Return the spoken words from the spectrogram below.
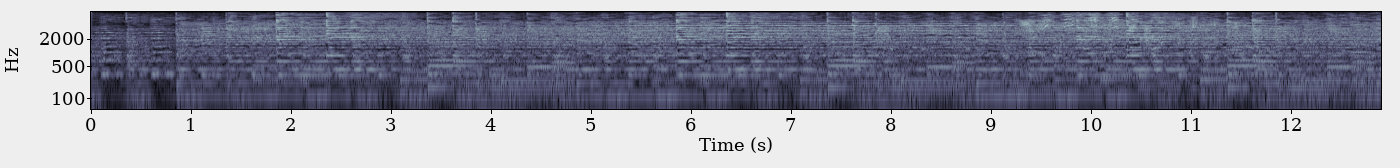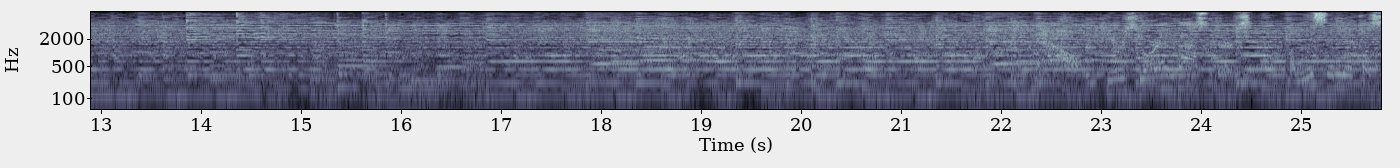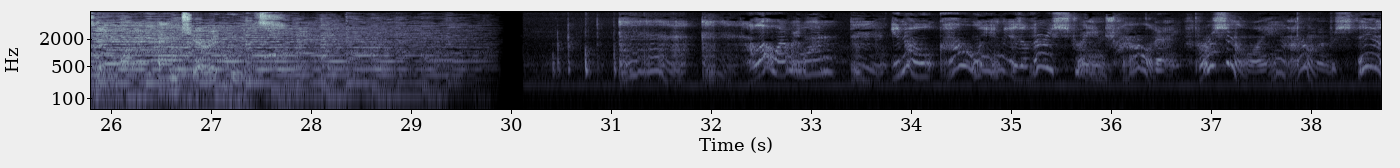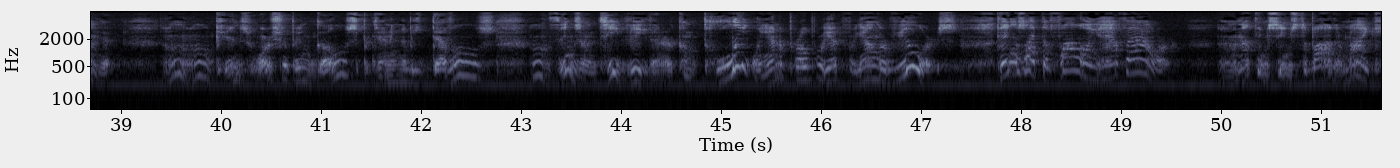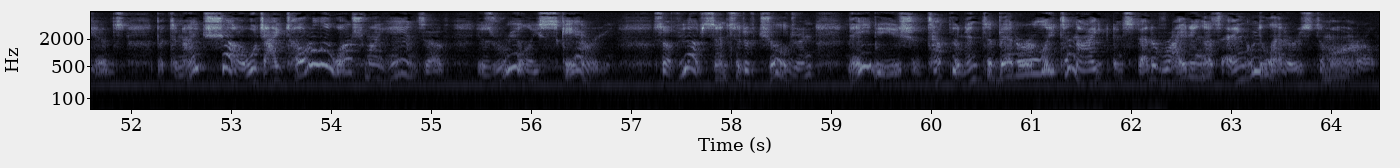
Inappropriate for younger viewers. Things like the following half hour. Uh, nothing seems to bother my kids, but tonight's show, which I totally wash my hands of, is really scary. So if you have sensitive children, maybe you should tuck them into bed early tonight instead of writing us angry letters tomorrow.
